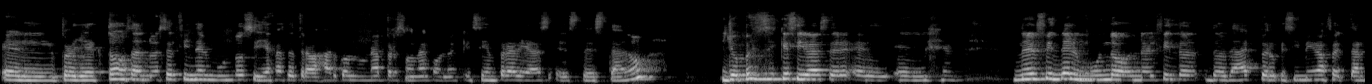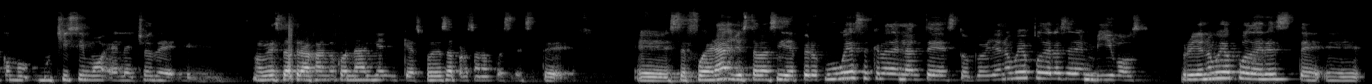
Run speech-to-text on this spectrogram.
el, proyecto. O sea, no es el fin del mundo si dejas de trabajar con una persona con la que siempre habías este, estado. Yo pensé que sí iba a ser el, el no el fin del mundo, no el fin de, de DAC, pero que sí me iba a afectar como muchísimo el hecho de... Eh, no estar trabajando con alguien y que después esa persona pues este, eh, se fuera, yo estaba así de, pero ¿cómo voy a sacar adelante esto? Pero ya no voy a poder hacer en vivos, pero ya no voy a poder este, eh,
